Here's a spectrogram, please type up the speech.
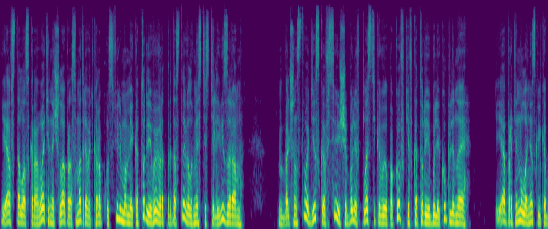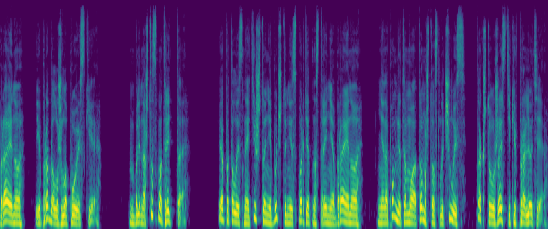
Я встала с кровати и начала просматривать коробку с фильмами, которые Выверт предоставил вместе с телевизором. Большинство дисков все еще были в пластиковой упаковке, в которые были куплены. Я протянула несколько Брайану и продолжила поиски. Блин, а что смотреть-то? Я пыталась найти что-нибудь, что не испортит настроение Брайану, Не напомнит ему о том, что случилось, так что ужастики в пролете.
